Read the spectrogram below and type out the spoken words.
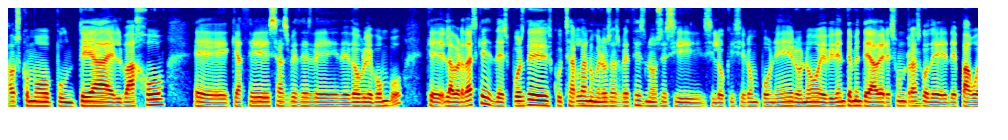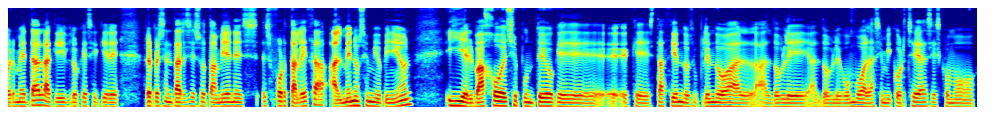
Fijaos cómo puntea el bajo, eh, que hace esas veces de, doble bombo, que la verdad es que después de escucharla numerosas veces no sé si, lo quisieron poner o no. Evidentemente, a ver, es un rasgo de, power metal, aquí lo que se quiere representar es eso también, es, fortaleza, al menos en mi opinión, y el bajo, ese punteo que, está haciendo, supliendo al, al, doble, al doble bombo, a las semicorcheas, es como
